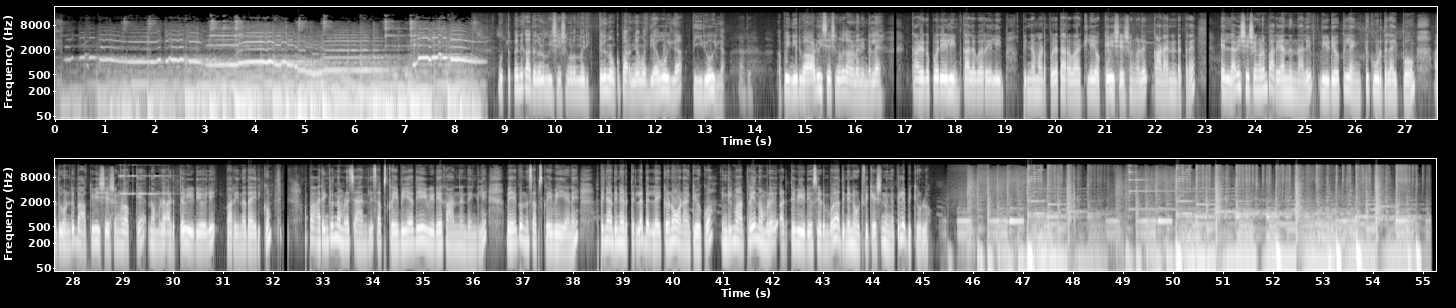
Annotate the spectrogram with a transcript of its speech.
മുത്തപ്പന്റെ കഥകളും വിശേഷങ്ങളൊന്നും ഒരിക്കലും നമുക്ക് പറഞ്ഞാൽ മതിയാവോ ഇല്ല തീരുവോ ഇല്ല അപ്പോൾ ഇനി ഒരുപാട് വിശേഷങ്ങൾ കാണാനുണ്ടല്ലേ? കഴകപ്പുരയിലെയും കലവറയിലെയും പിന്നെ മടപ്പുര തറവാട്ടിലെയും ഒക്കെ വിശേഷങ്ങൾ കാണാനുണ്ട് അത്രേ എല്ലാ വിശേഷങ്ങളും പറയാൻ നിന്നാൽ വീഡിയോക്ക് ലെങ്ത്ത് കൂടുതലായി പോവും. അതുകൊണ്ട് ബാക്കി വിശേഷങ്ങളൊക്കെ നമ്മൾ അടുത്ത വീഡിയോയിൽ പറയുന്നതായിരിക്കും. അപ്പോൾ ആരെങ്കിലും നമ്മളെ ചാനൽ സബ്സ്ക്രൈബ് ചെയ്യാതെ ഈ വീഡിയോ കാണുന്നുണ്ടെങ്കിൽ വേഗം ഒന്ന് സബ്സ്ക്രൈബ് ചെയ്യണേ. പിന്നെ അതിനടുത്തുള്ള ബെല്ലൈക്കണും ഓണാക്കി വെക്കുക. എങ്കിൽ മാത്രമേ നമ്മൾ അടുത്ത വീഡിയോസ് ഇടുമ്പോൾ അതിന്റെ നോട്ടിഫിക്കേഷൻ നിങ്ങൾക്ക് ലഭിക്കുകയുള്ളൂ.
